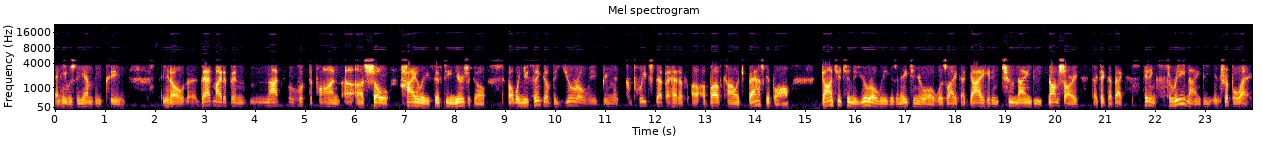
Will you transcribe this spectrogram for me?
and he was the MVP, you know, that might have been not looked upon uh, so highly 15 years ago. But when you think of the Euro League being a complete step ahead of uh, above college basketball, Doncic in the Euro League as an 18 year old was like a guy hitting 290. No, I'm sorry. I take that back. Hitting 390 in AAA.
